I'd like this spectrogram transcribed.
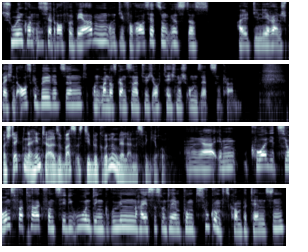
Schulen konnten sich darauf bewerben und die Voraussetzung ist, dass halt die Lehrer entsprechend ausgebildet sind und man das Ganze natürlich auch technisch umsetzen kann. Was steckt denn dahinter? Also was ist die Begründung der Landesregierung? Ja, im Koalitionsvertrag von CDU und den Grünen heißt es unter dem Punkt Zukunftskompetenzen,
